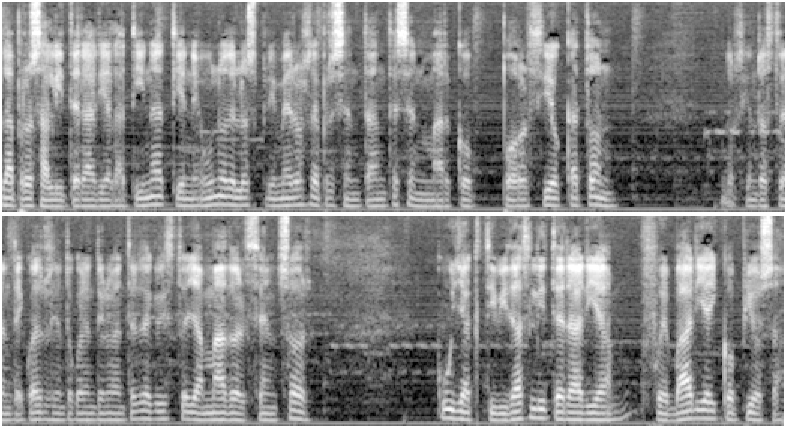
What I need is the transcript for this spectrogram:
La prosa literaria latina tiene uno de los primeros representantes en Marco Porcio Catón, 234-149 a.C., llamado el Censor, cuya actividad literaria fue varia y copiosa,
